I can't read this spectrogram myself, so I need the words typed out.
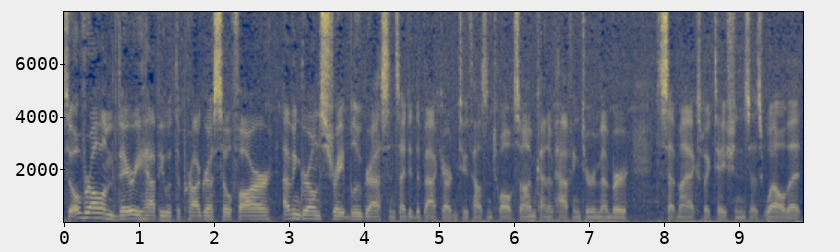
So overall I'm very happy with the progress so far. I haven't grown straight bluegrass since I did the backyard in 2012 so I'm kind of having to remember to set my expectations as well that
